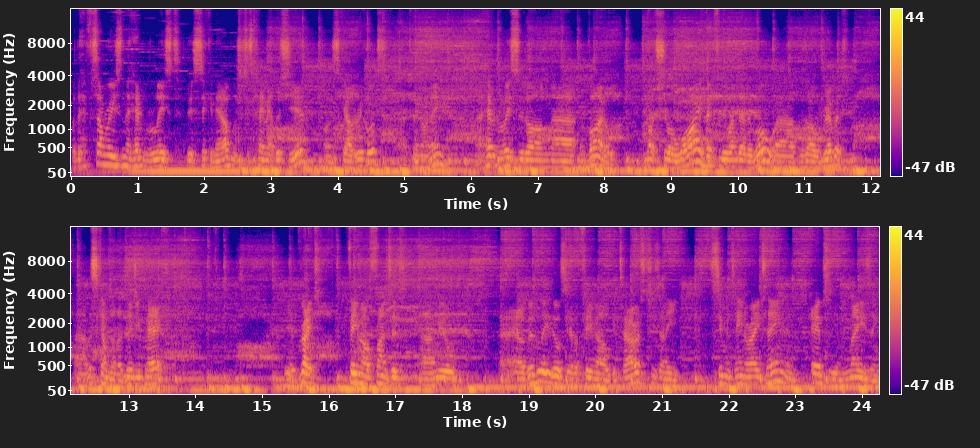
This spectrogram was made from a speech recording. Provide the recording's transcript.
but they, for some reason they haven't released their second album, which just came out this year on Scarlet Records, 2019. I haven't released it on vinyl. Not sure why, hopefully one day they will, uh, because I will grab it. Uh, this comes on a digipack. Yeah, great female fronted uh, metal uh, out of Italy. They also have a female guitarist. She's only 17 or 18 and absolutely amazing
